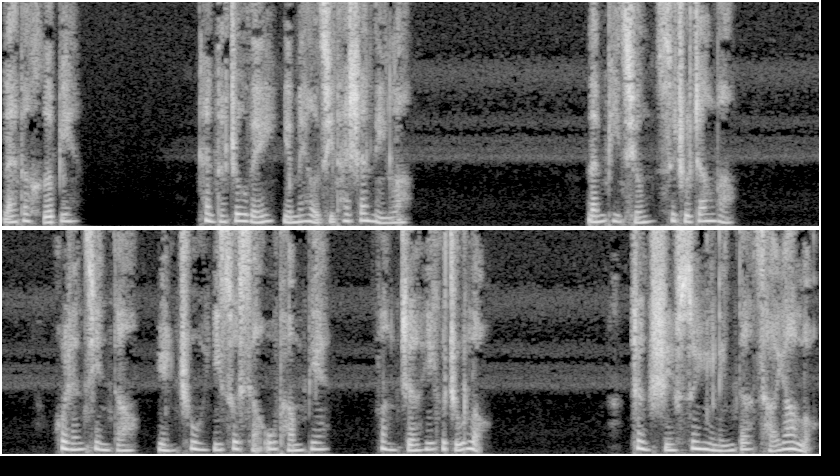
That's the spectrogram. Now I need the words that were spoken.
来到河边，看到周围也没有其他山林了。蓝碧琼四处张望，忽然见到远处一座小屋旁边放着一个竹篓，正是孙玉玲的草药篓。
